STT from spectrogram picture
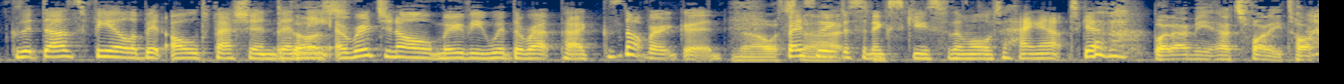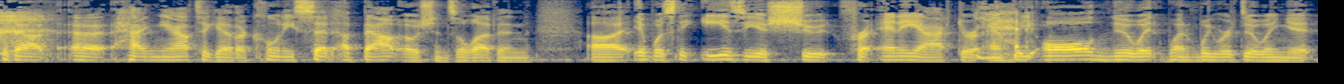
Because it does feel a bit old fashioned and does. the original movie with the Rat Pack is not very good. No, it's Basically not. just an excuse for them all to hang out together. But I mean, that's funny. Talk about uh, hanging out together. Clooney said about Ocean's Eleven, uh, it was the easiest shoot for any actor, and we all knew it when we were doing it.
